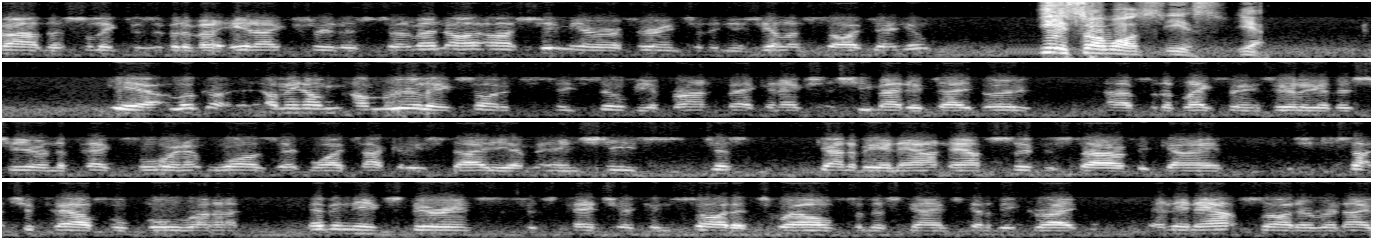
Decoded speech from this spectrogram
uh, the selectors a bit of a headache through this tournament. I, I, assume you're referring to the New Zealand side, Daniel. Yes, I was. Yes, yeah. Yeah, look, I, I mean, I'm, I'm really excited to see Sylvia Brunt back in action. She made her debut uh, for the Black Ferns earlier this year in the Pac Four, and it was at Waitakere Stadium, and she's just going to be an out-and-out superstar of the game. She's such a powerful ball runner. Having the experience of Fitzpatrick inside at 12 for this game is going to be great and then outside are Renee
